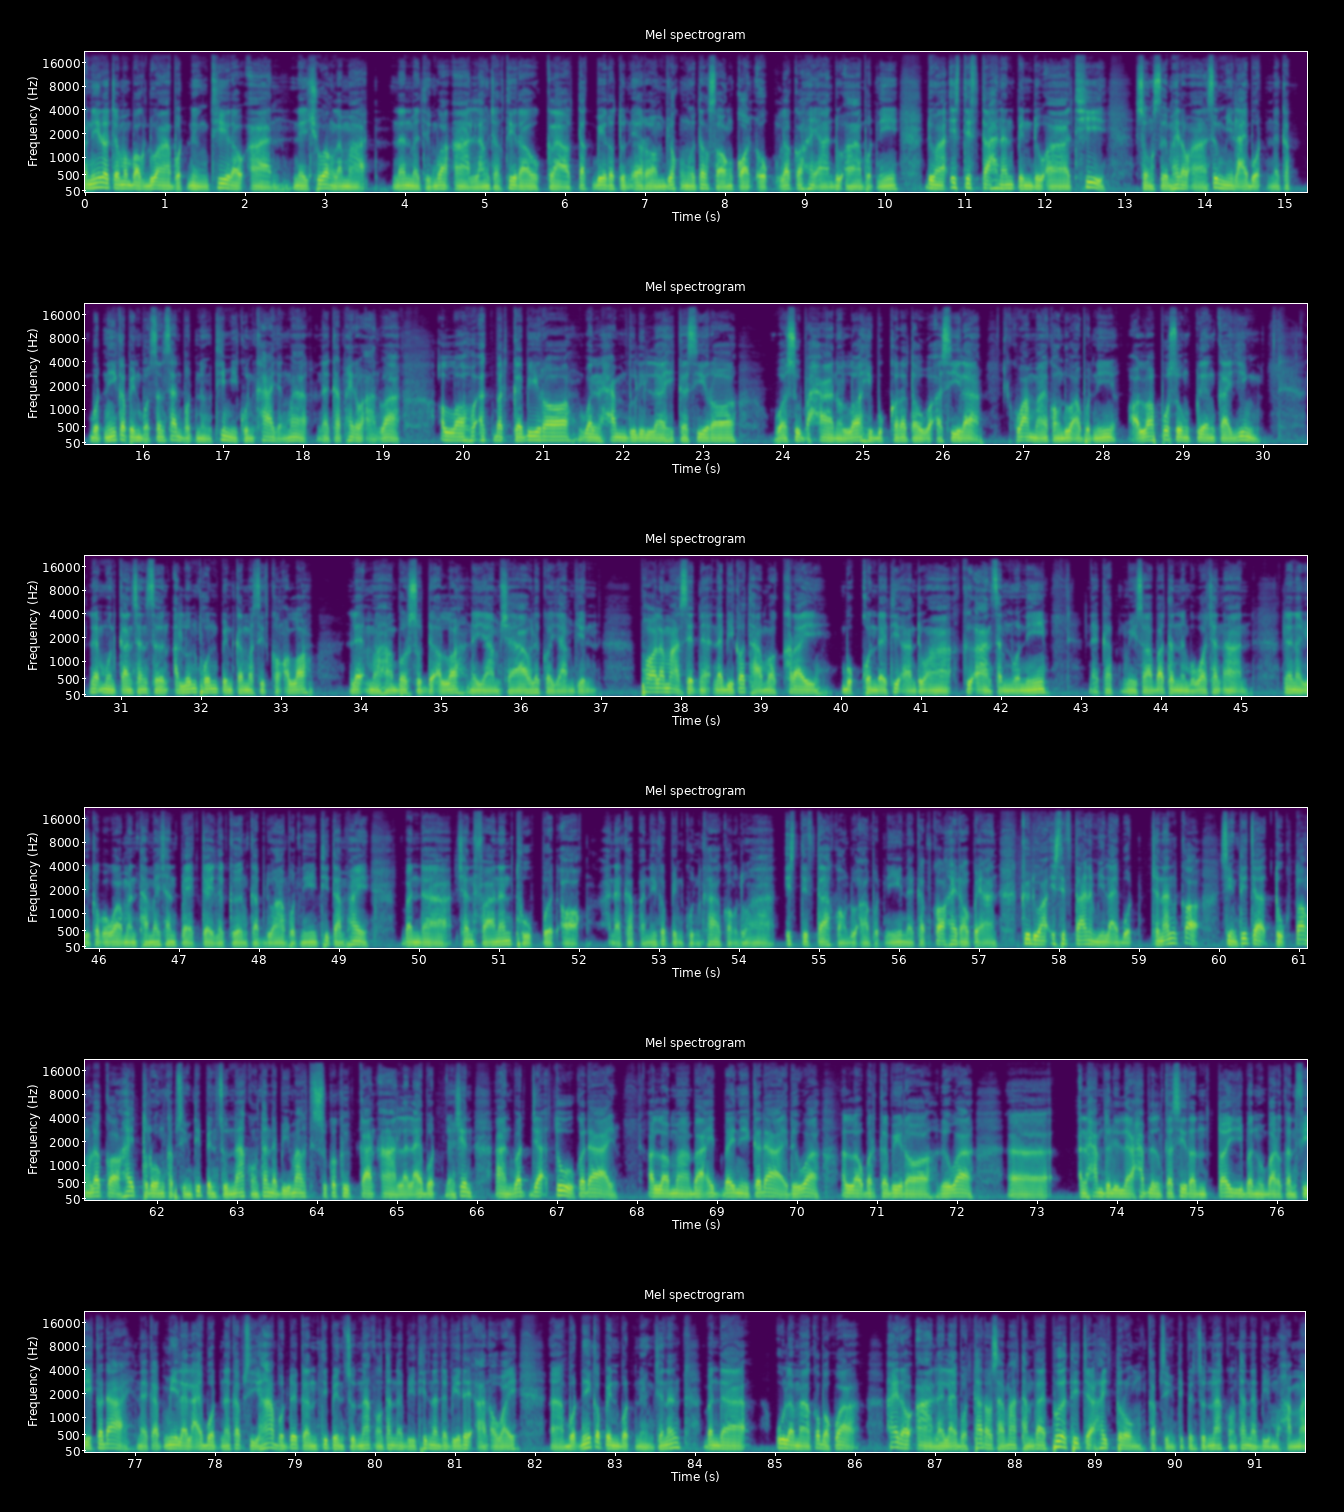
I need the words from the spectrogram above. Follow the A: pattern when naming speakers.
A: วันนี้เราจะมาบอกดูอาบทหนึ่งที่เราอ่านในช่วงละหมาด นั่นหมายถึงว่าอ่านหลังจากที่เรากล่าวตักบีรตุนเอรอมยกมือทั้งสองก่อนอก แล้วก็ให้อ่านดูอาบทนี้ดูอาอิสติฟตานั้นเป็นดูอาที่ส่งเสริมให้เราอ่านซึ่งมีหลายบทนะครับบทนี้ก็เป็นบทสั้นๆ บทหนึ่งที่มีคุณค่าอย่างมากนะครับให้เราอ่านว่าอัลลอฮฺอักบัรกะบีรอวัลฮัมดุลิลลาฮิกะซีรอ วะซุบฮานัลลอฮิบุกรตะวะอาซีลา ความหมายของดูอาบทนี้ อัลลอฮ์ผู้ทรงเกรียงกายยิ่ง และมวลการสรรเสริญอันล้นพ้นเป็นกรรมสิทธิ์ของอัลลอฮ์และมหาบริสุทธิ์แด่อัลลอฮ์ในยามเช้าและก็ยามเย็น พอละหมาดเสร็จเนี่ยนบีก็ถามว่าใครบุคคลใดที่อ่านดูอาคืออ่านสำนวนนี้นะครับมีซาบะท่านหนึ่งบอกว่าฉันอ่าน และนบีก็บอกว่ามันทำให้ฉันแปลกใจเหลือเกินกับดูอาบทนี้ที่ทำให้บรรดาชั้นฟ้านั้นถูกเปิดออก นะครับอันนี้ก็เป็นคุณค่าของดูอาอิสติฟตาของดูอาบทนี้นะครับก็ให้เราไปอ่านคือดูอาอิสติฟตาเนี่ยมีหลายบท ฉะนั้นก็สิ่งที่จะถูกต้องแล้วก็ให้ตรงกับสิ่งที่เป็นสุนนะของท่านนบีมากที่สุดก็คือการอ่านหลาย ๆ บท อย่างเช่น อ่านวัดยะตู้ก็ได้อัลลอฮ์มาบาอิดไบนีก็ได้ หรือว่าอัลลอฮ์บัดกะบีรอ หรือว่า อัลฮัมดุลิลลาฮับลันกะซีรันตอยบันุบารกันฟีก็ได้นะครับมีหลาย ๆ บทนะครับสี่ห้าบทด้วยกันที่เป็นสุนนะของท่านนบีที่ท่านนบีได้อ่านเอาไว้อ่าบทนี้ก็เป็นบทหนึ่ง ฉะนั้นบรรดาอุลามาก็บอกว่าให้เราอ่านหลาย ๆ บทถ้าเราสามารถทำได้เพื่อที่จะให้ตรงกับสิ่งที่เป็นสุนนะของท่านนบีมุฮัมมัด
